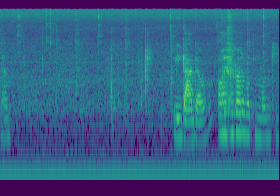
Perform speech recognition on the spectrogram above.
Damn. We gotta go. Oh, I forgot about the monkey.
